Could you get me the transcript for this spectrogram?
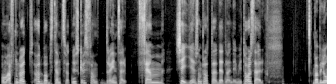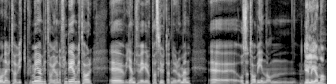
om Aftonbladet hade bara bestämt sig för att nu ska vi fan dra in så här fem tjejer som pratar deadline. Vi tar så här Babylona, vi tar Vicky Blomén, vi tar Johanna Frändén, vi tar eh, Jennifer Wegerup har slutat nu då men eh, och så tar vi in någon Elena.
